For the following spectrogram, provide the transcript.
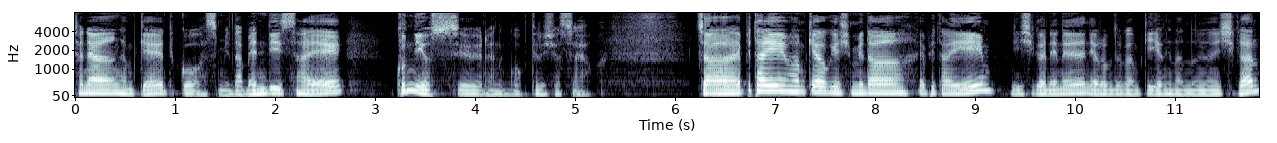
찬양 함께 듣고 왔습니다. 맨디사의 굿뉴스라는 곡 들으셨어요. 자, 해피타임 함께하고 계십니다. 해피타임. 이 시간에는 여러분들과 함께 이야기 나누는 시간.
